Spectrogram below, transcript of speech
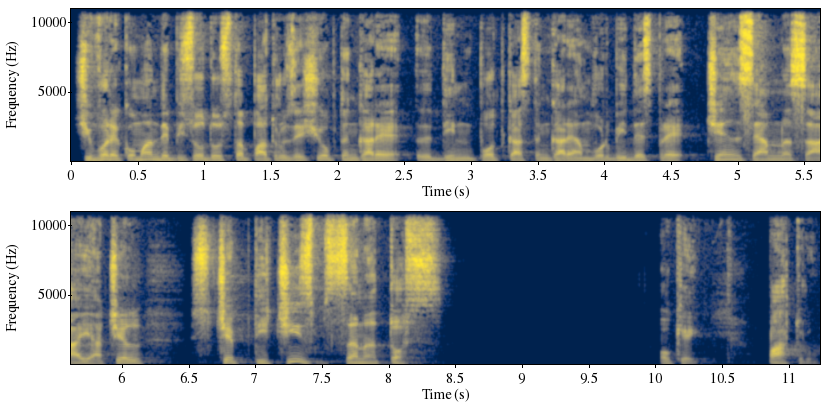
Și vă recomand episodul 148 în care, din podcast în care am vorbit despre ce înseamnă să ai acel scepticism sănătos. Ok. 4.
